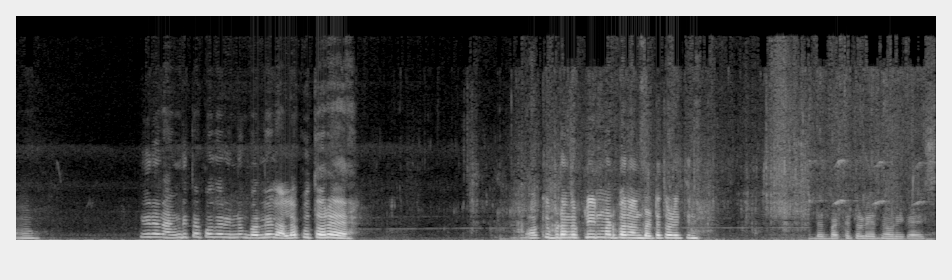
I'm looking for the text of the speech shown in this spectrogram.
ಹ್ಞೂ ನಾನು ಅಂಗಡಿ ತಕೋದವ್ರು ಇನ್ನೂ ಬರಲಿಲ್ಲ, ಅಲ್ಲೇ ಕೂತವ್ರೆ. ಓಕೆ ಬಿಡಂಗ ಕ್ಲೀನ್ ಮಾಡ್ಬಾ, ನಾನು ಬಟ್ಟೆ ತೊಳಿತೀನಿ. ಬಟ್ಟೆ ತೊಳೆಯೋದು ನೋಡಿ ಗೈಸ್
